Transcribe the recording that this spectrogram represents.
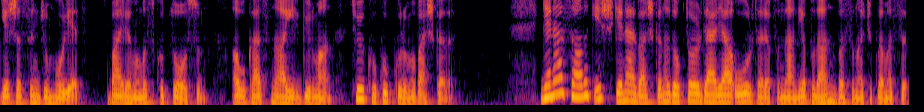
Yaşasın cumhuriyet. Bayramımız kutlu olsun. Avukat Nail Gürman, Türk Hukuk Kurumu Başkanı. Genel Sağlık İş Genel Başkanı Doktor Derya Uğur tarafından yapılan basın açıklaması.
